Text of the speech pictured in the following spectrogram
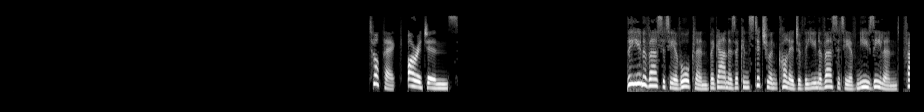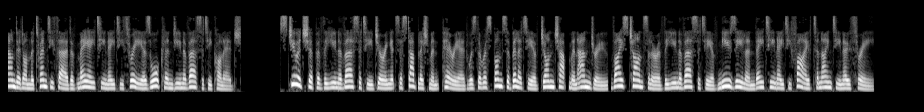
Topic: Origins. The University of Auckland began as a constituent college of the University of New Zealand, founded on 23 May 1883 as Auckland University College. Stewardship of the university during its establishment period was the responsibility of John Chapman Andrew Vice-Chancellor of the University of New Zealand 1885–1903.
